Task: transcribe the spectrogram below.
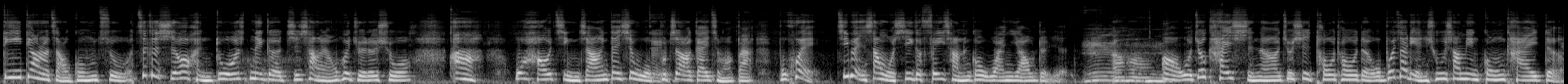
低调的找工作，这个时候很多那个职场人会觉得说啊，我好紧张，但是我不知道该怎么办。不会。基本上我是一个非常能够弯腰的人，嗯，哦，我就开始呢，就是偷偷的，我不会在脸书上面公开的，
